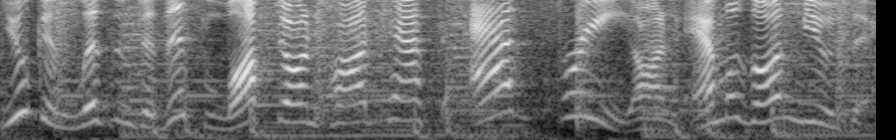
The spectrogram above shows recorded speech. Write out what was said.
you can listen to this Locked On podcast ad free on Amazon Music.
